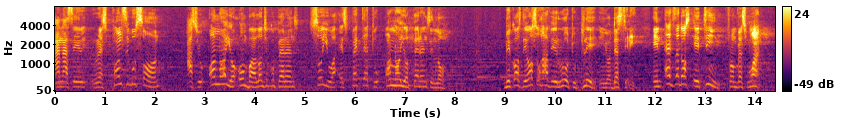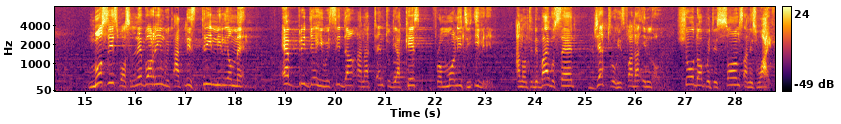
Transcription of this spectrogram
And as a responsible son, as you honor your own biological parents, so you are expected to honor your parents in law. Because they also have a role to play in your destiny. In Exodus 18, from verse 1, Moses was laboring with at least 3 million men. Every day he will sit down and attend to their case from morning to evening. And until the Bible said, Jethro, his father in law, showed up with his sons and his wife.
